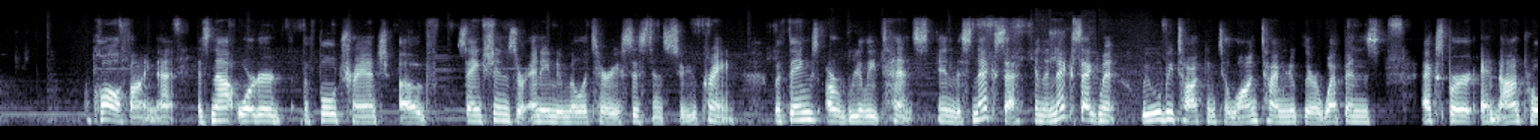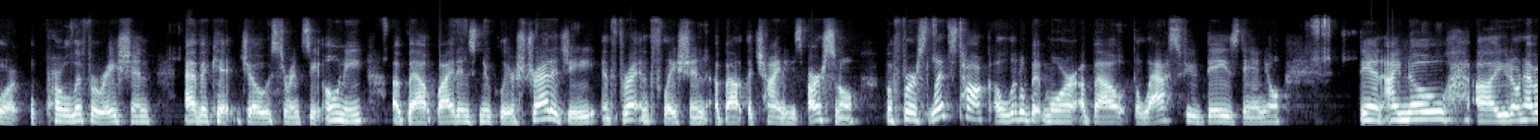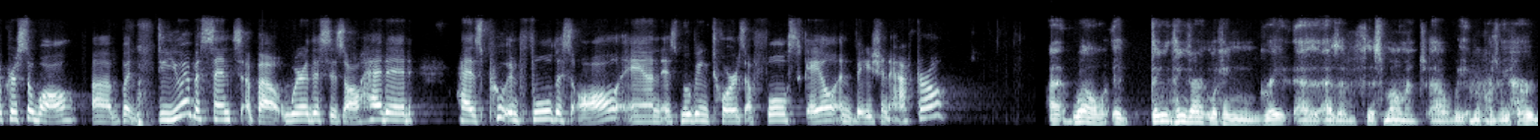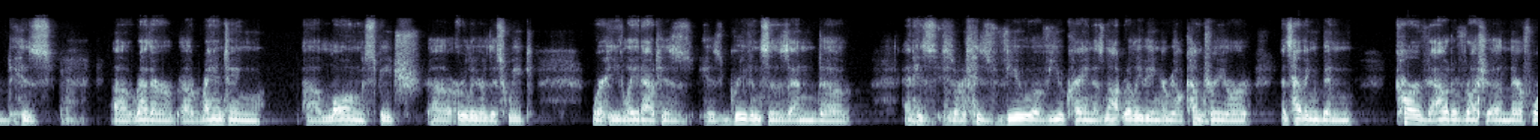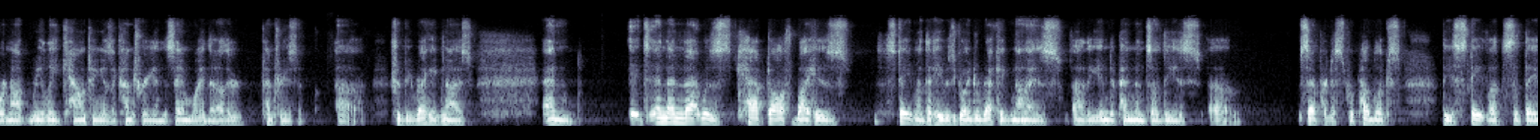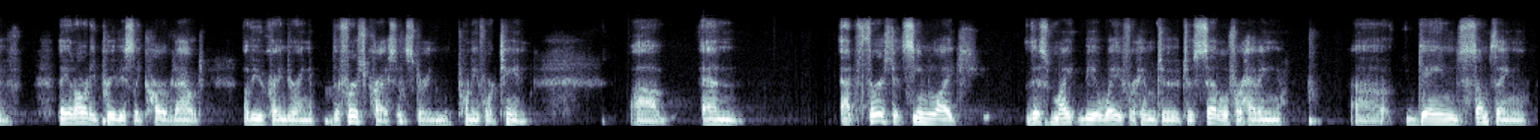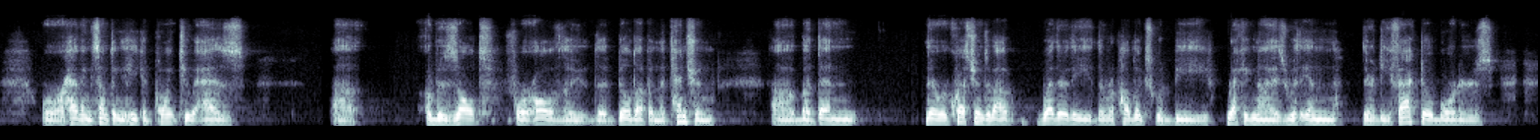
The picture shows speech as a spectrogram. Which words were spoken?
qualifying that, has not ordered the full tranche of sanctions or any new military assistance to Ukraine. But things are really tense. In this next set, in the next segment, we will be talking to longtime nuclear weapons expert and non-proliferation advocate Joe Cirincione about Biden's nuclear strategy and threat inflation about the Chinese arsenal. But first, let's talk a little bit more about the last few days, Daniel. Dan, I know uh, you don't have a crystal ball, uh, but do you have a sense about where this is all headed? Has Putin fooled us all and is moving towards a full scale invasion after all? Uh, well, it, thing, things aren't looking great as, as of this moment. Uh, we, of course, we heard his rather uh, ranting, uh, long speech earlier this week, where he laid out his his grievances and and his, his, sort of his view of Ukraine as not really being a real country or as having been carved out of Russia and therefore not really counting as a country in the same way that other countries uh, should be recognized. And it's and then that was capped off by his statement that he was going to recognize uh, the independence of these uh, separatist republics, these statelets that they've they had already previously carved out of Ukraine during the, first crisis during 2014. Um, and at first, it seemed like this might be a way for him to to settle for having uh, gained something or having something that he could point to as uh, a result for all of the the buildup and the tension. Uh, but then there were questions about whether the the republics would be recognized within their de facto borders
